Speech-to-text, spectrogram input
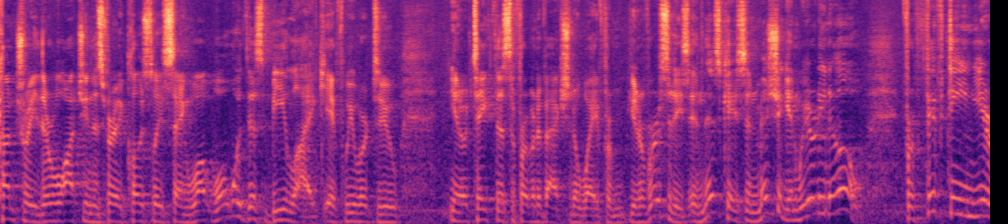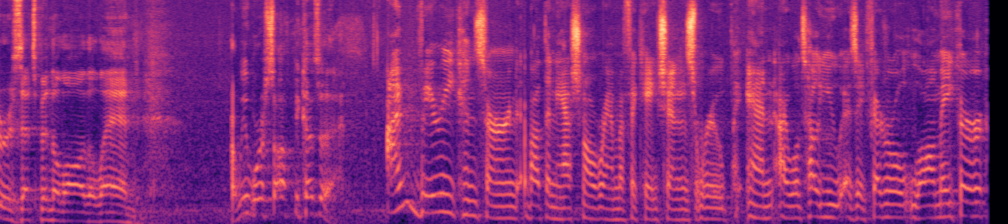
country, they're watching this very closely saying, what, what would this be like if we were to you know, take this affirmative action away from universities. In this case, in Michigan, we already know for 15 years that's been the law of the land. Are we worse off because of that? I'm very concerned about the national ramifications, Roop, and I will tell you as a federal lawmaker,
